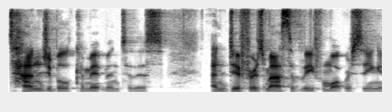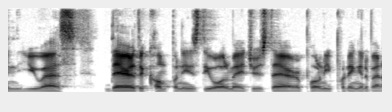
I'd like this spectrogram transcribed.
tangible commitment to this and differs massively from what we're seeing in the US. They're the companies, the oil majors there are only putting in about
